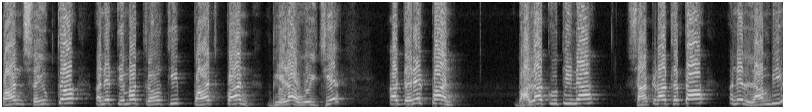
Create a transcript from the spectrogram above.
પાન સંયુક્ત અને તેમાં ત્રણથી પાંચ પાન ભેળા હોય છે. આ દરેક પાન ભાલાકૃતિના સાંકડા થતા અને લાંબી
